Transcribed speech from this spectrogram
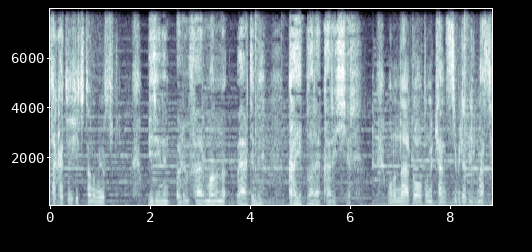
Takacı'yı hiç tanımıyorsun. Birinin ölüm fermanını verdi mi kayıplara karışır. Onun nerede olduğunu kendisi bile bilmez.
